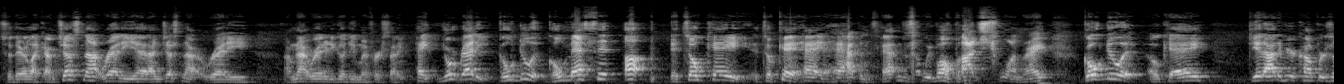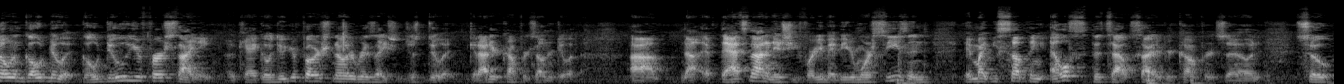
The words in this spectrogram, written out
So they're like, I'm just not ready yet. I'm just not ready. I'm not ready to go do my first signing. Hey, you're ready. Go do it. Go mess it up. It's okay. It's okay. Hey, it happens. It happens. We've all botched one, right? Go do it. Okay. Get out of your comfort zone and go do it. Go do your first signing. Okay. Go do your first notarization. Just do it. Get out of your comfort zone and do it. Um, now, if that's not an issue for you, maybe you're more seasoned. It might be something else that's outside of your comfort zone. So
